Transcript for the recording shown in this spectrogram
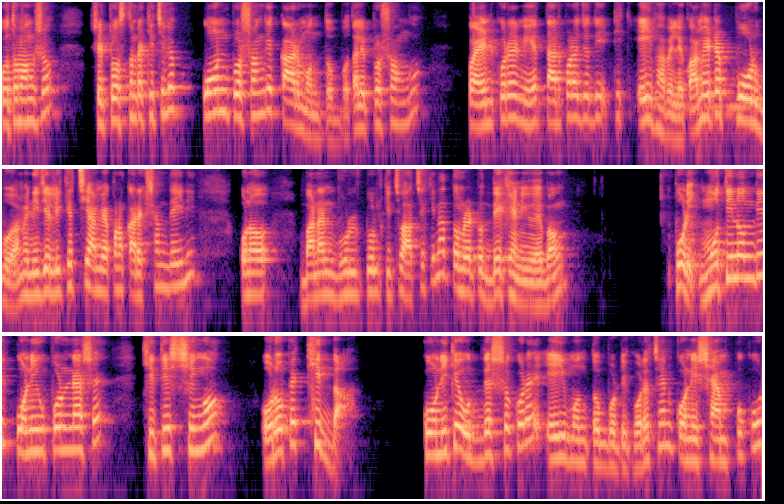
প্রথমাংশ সেই প্রশ্নটা কি ছিল? কোন প্রসঙ্গে কার মন্তব্য? তাহলে প্রসঙ্গ পয়েন্ট করে নিয়ে তারপরে যদি ঠিক এইভাবে লেখো। আমি এটা পড়ব, আমি নিজে লিখেছি, আমি এখনও কারেকশন দেইনি। কোনো বানান ভুল টুল কিছু আছে কিনা তোমরা একটু দেখে নিও এবং পড়ি। মতিনন্দীর কণি উপন্যাসে ক্ষিতীশ সিংহ, ওরফে খিদ্দা। কণিকে উদ্দেশ্য করে এই মন্তব্যটি করেছেন। কণি শ্যামপুকুর,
